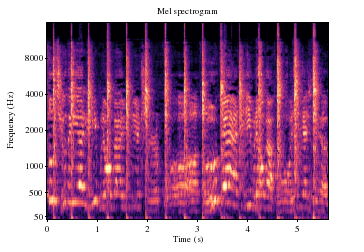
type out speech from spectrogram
送亲的也离不了个尉迟国，州官离不了个胡一星啊。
